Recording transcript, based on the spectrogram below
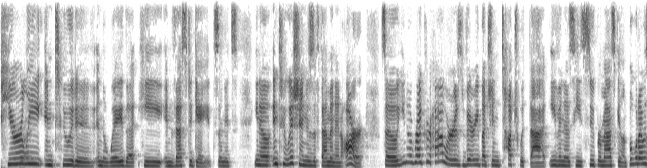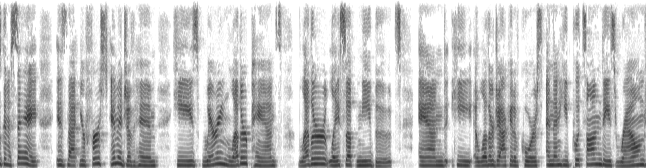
purely right. intuitive in the way that he investigates and it's you know intuition is a feminine art. So, you know, Rutger Hauer is very much in touch with that, even as he's super masculine. But what I was going to say is that your first image of him, he's wearing leather pants, leather lace up knee boots, and he a leather jacket of course and then he puts on these round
